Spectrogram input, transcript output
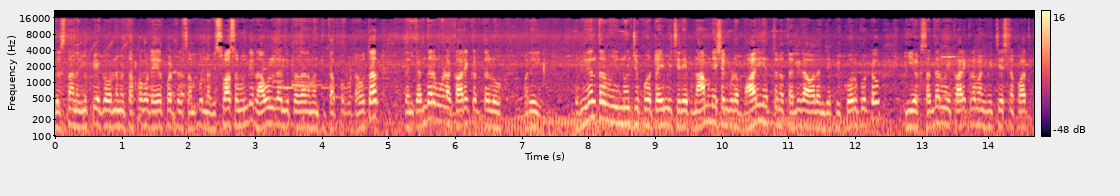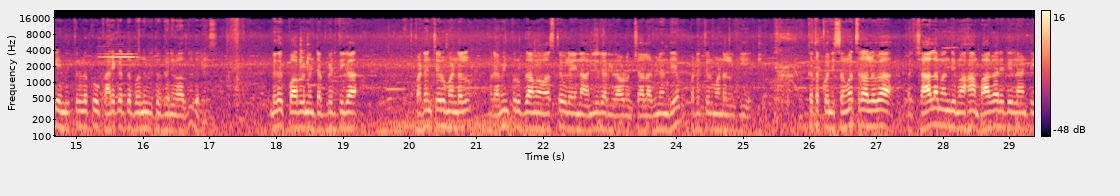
గెలుస్తాన యూపీఏ గవర్నమెంట్ తప్పకుండా ఏర్పడుతున్న సంపూర్ణ విశ్వాసం ఉంది. రాహుల్ గాంధీ ప్రధానమంత్రి తప్పకుండా అవుతారు. దానికి అందరం కూడా కార్యకర్తలు మరి నిరంతరం ఈ నుంచి పో- టైం ఇచ్చి రేపు నామినేషన్ కూడా భారీ ఎత్తున తల్లి రావాలని చెప్పి కోరుకుంటూ ఈ యొక్క సందర్భం ఈ కార్యక్రమానికి ఇచ్చేసిన పాతికేయ మిత్రులకు కార్యకర్త బంధుమిత్రులకు ధన్యవాదాలు తెలియజేస్తాను మెదక్ పార్లమెంట్ అభ్యర్థిగా పటంచెరు మండలం మరి అమీన్పూర్ గ్రామ వాస్తవులైన అనిల్ గారికి రావడం చాలా అభినందనీయం. పటంచెరు మండలంకి గత కొన్ని సంవత్సరాలుగా మరి చాలామంది మహా బాగారెడ్డి లాంటి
